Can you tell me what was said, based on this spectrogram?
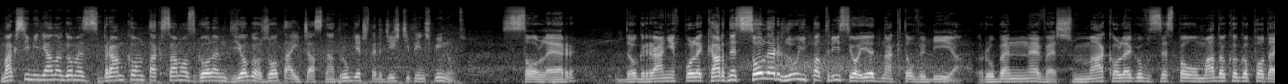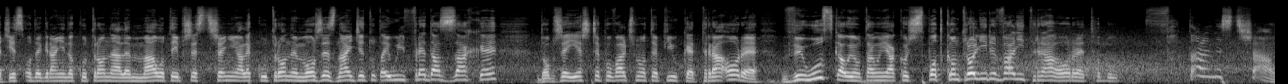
Maximiliano Gomez z bramką, tak samo z golem Diogo Jota i czas na drugie 45 minut. Soler Dogranie w pole karne. Soler, Louis Patricio jednak to wybija. Ruben Neves ma kolegów z zespołu, ma do kogo podać. Jest odegranie do Kutrony, ale mało tej przestrzeni, ale Kutrony może znajdzie tutaj Wilfreda Zachę. Dobrze, jeszcze powalczmy o tę piłkę. Traore wyłuskał ją tam jakoś spod kontroli rywali. Traore to był fatalny strzał.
